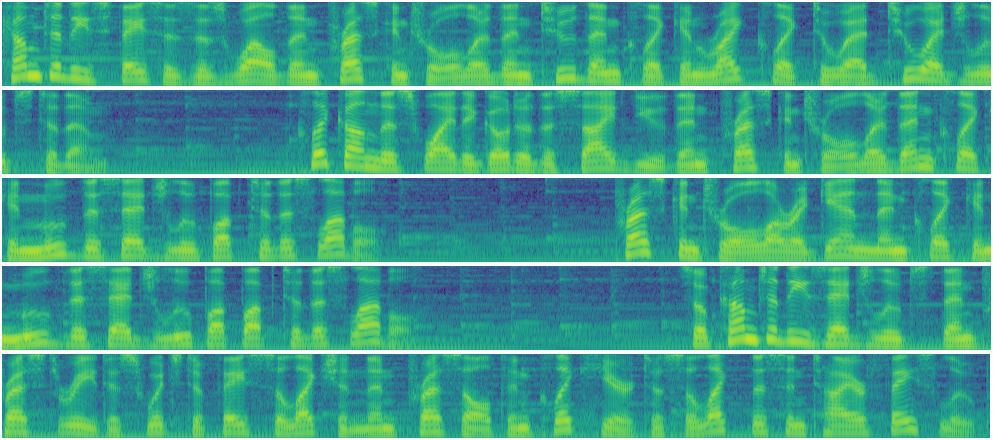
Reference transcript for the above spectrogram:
Come to these faces as well then press Ctrl R then 2 then click and right click to add two edge loops to them. Click on this Y to go to the side view then press Ctrl R then click and move this edge loop up to this level. Press Ctrl R again then click and move this edge loop up up to this level. So come to these edge loops then press 3 to switch to face selection then press Alt and click here to select this entire face loop.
